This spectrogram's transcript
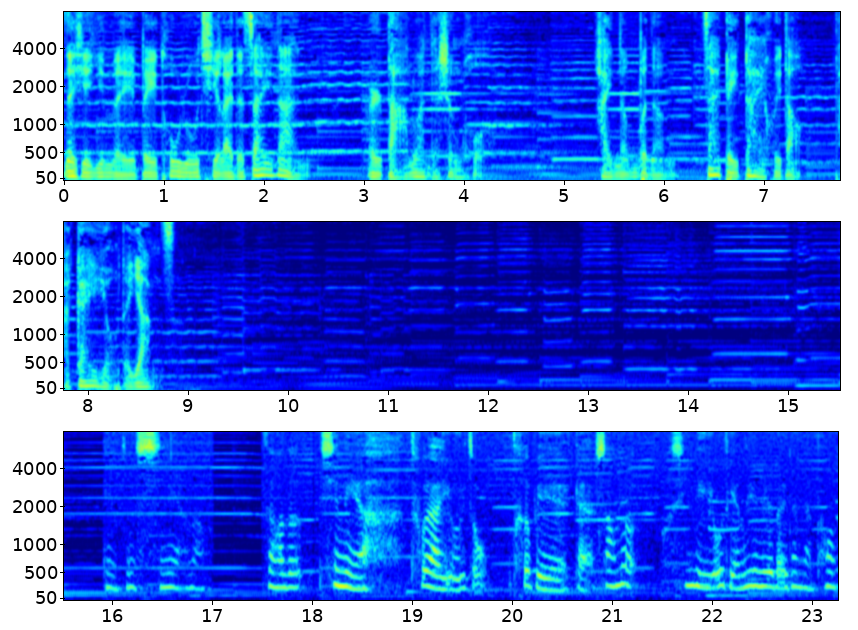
那些因为被突如其来的灾难而打乱的生活，还能不能再被带回到它该有的样子？已经十年了，在我的心里啊，突然有一种。特别感伤的，心里有点略略的一点感痛。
